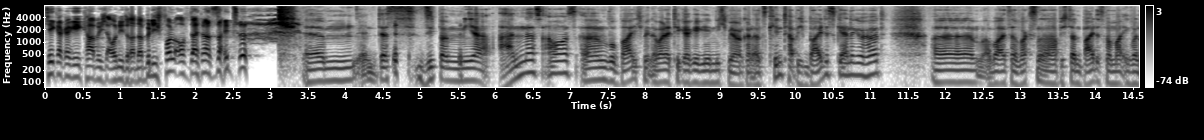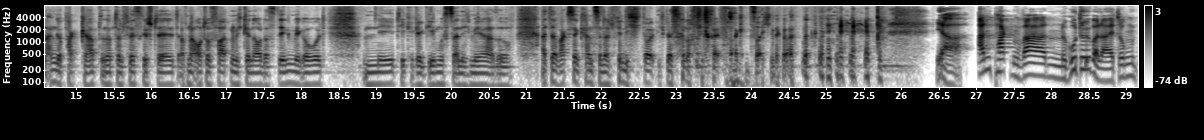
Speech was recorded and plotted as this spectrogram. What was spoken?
TKKG kam ich auch nie dran. Da bin ich voll auf deiner Seite. Ähm, das sieht bei mir anders aus, ähm, wobei ich mittlerweile TKKG nicht mehr hören kann. Als Kind habe ich beides gerne gehört, ähm, aber als Erwachsener habe ich dann beides nochmal irgendwann angepackt gehabt und habe dann festgestellt, auf einer Autofahrt nämlich genau das Ding mir geholt. Nee, TKKG muss da nicht mehr. Also als Erwachsener kannst du dann, finde ich, deutlich besser noch die drei Fragezeichen hören. Ja, anpacken war eine gute Überleitung.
